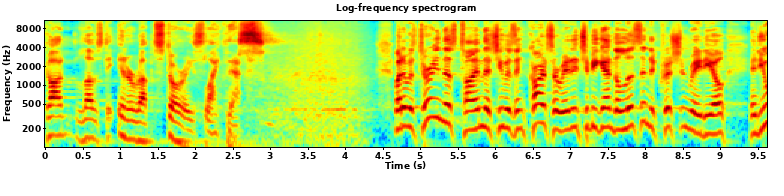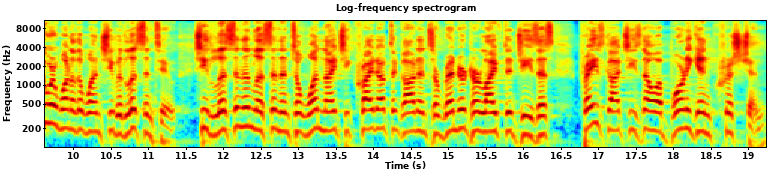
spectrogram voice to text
God loves to interrupt stories like this. But it was during this time that she was incarcerated, she began to listen to Christian radio, and you were one of the ones she would listen to. She listened and listened until one night she cried out to God and surrendered her life to Jesus. Praise God, she's now a born again Christian.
